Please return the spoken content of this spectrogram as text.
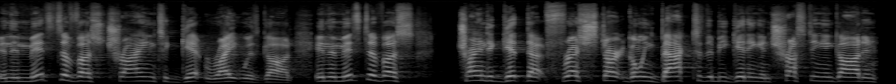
In the midst of us trying to get right with God, in the midst of us trying to get that fresh start, going back to the beginning and trusting in God and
